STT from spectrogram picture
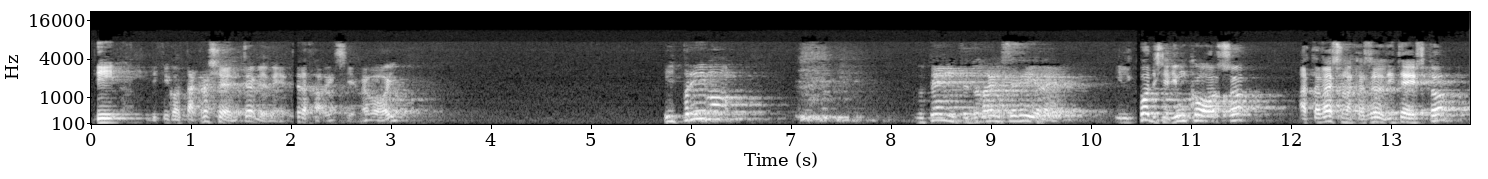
di difficoltà crescente, ovviamente, da fare insieme a voi. Il primo, l'utente dovrà inserire il codice di un corso attraverso una casella di testo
